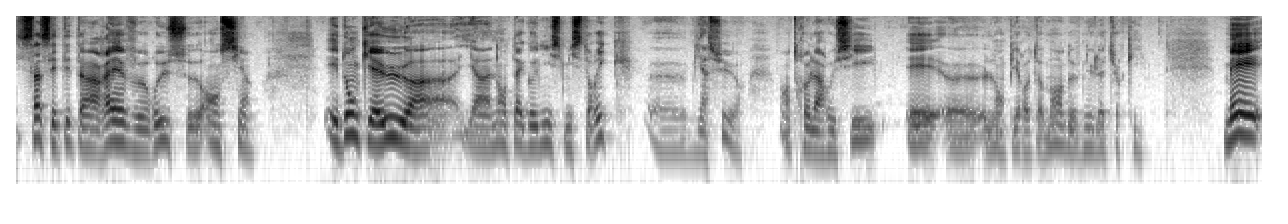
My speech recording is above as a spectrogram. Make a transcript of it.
ça, c'était un rêve russe ancien. Et donc, il y a eu un, il y a un antagonisme historique, euh, bien sûr, entre la Russie et euh, l'Empire ottoman devenu la Turquie. Mais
